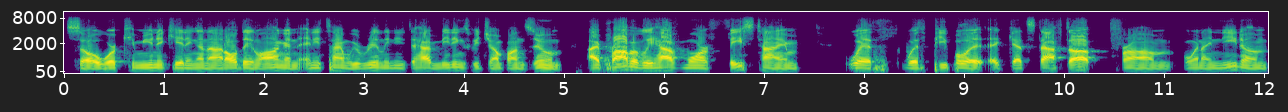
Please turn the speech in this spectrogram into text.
So we're communicating on that all day long. And anytime we really need to have meetings, we jump on Zoom. I probably have more FaceTime with with people at, at Get Staffed Up from when I need them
